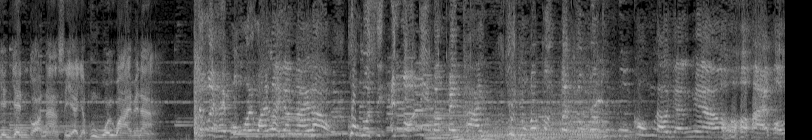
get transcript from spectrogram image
เย็นๆก่อนนะเสียอย่าเพิ่งโวยวายไปนะ จะไม่ให้ผมโวยวายอะไรยังไงเล่าคงรู้สิไอ้หมอนี่มันเป็นใครอยู่ๆมาเปิดประตูมาคุมบุงคงเราอย่างเงี้ยโอ้ยผม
